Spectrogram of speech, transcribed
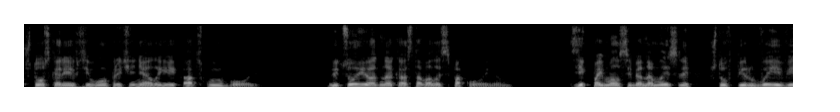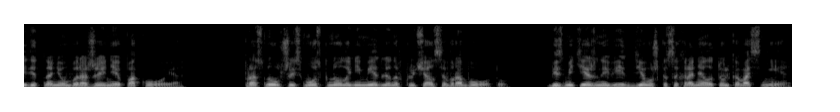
что, скорее всего, причиняло ей адскую боль. Лицо ее, однако, оставалось спокойным. Зик поймал себя на мысли, что впервые видит на нем выражение покоя. Проснувшись, мозг Нолы немедленно включался в работу. Безмятежный вид девушка сохраняла только во сне,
